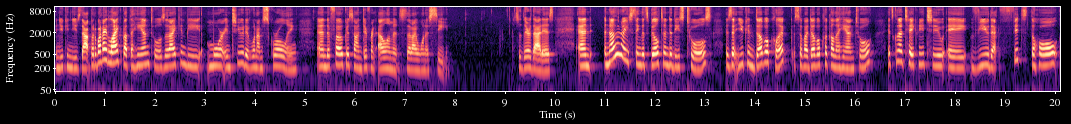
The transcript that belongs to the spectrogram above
And you can use that. But what I like about the hand tool is that I can be more intuitive when I'm scrolling and to focus on different elements that I want to see. So there that is. And another nice thing that's built into these tools is that you can double click. So if I double click on the hand tool, it's going to take me to a view that fits the whole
